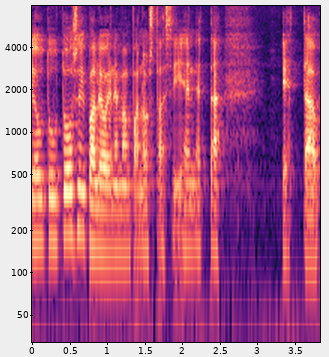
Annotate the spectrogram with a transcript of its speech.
joutuu tosi paljon enemmän panostaa siihen, että että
